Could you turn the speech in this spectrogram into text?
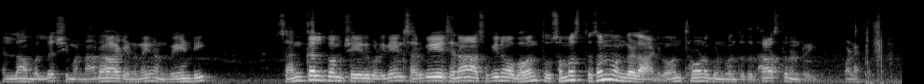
எல்லாம் வல்ல ஸ்ரீமன் நாராயணனை நான் வேண்டி சங்கல்பம் செய்து கொள்கிறேன். சர்வே ஜனா சுகினோ பவந்து சமஸ்த சன்மங்களாணி பவன் துரோணகுண் வந்து தாஸ்து நன்றி. வணக்கம்.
